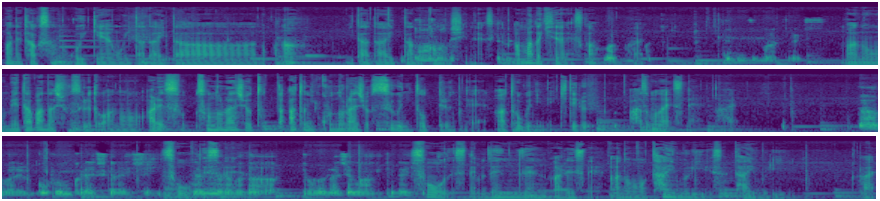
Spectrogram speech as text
まあねたくさんのご意見をいただいたのかな。いただいたのかもしれないですけど。あまだ来てないですか？まはい。全然もらってないです。まああのメタ話をするとあのあれそそのラジオ撮った後にこのラジオすぐに撮ってるんであ特にね来てるはずもないですね。はいああ、まだ5分くらいしかないし、そうですね。なんならまだ今日のラジオも上げてないし。そうですね。全然あれですね。あのタイムリーですね。タイムリー。はい。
